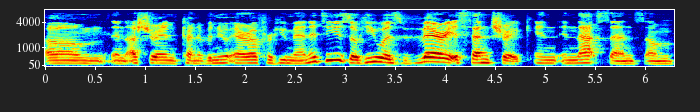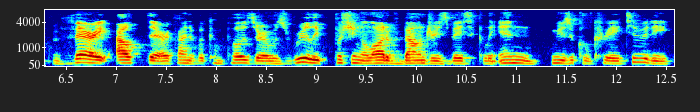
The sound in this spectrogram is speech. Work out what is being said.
um, and usher in kind of a new era for humanity. So he was very eccentric in, in that sense, um, very out there kind of a composer, was really pushing a lot of boundaries basically in musical creativity.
